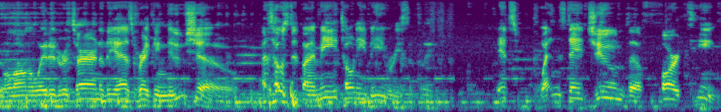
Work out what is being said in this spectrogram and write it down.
to the long awaited return of the ass breaking news show, as hosted by me, Tony B. Recently. It's Wednesday, June the 14th.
